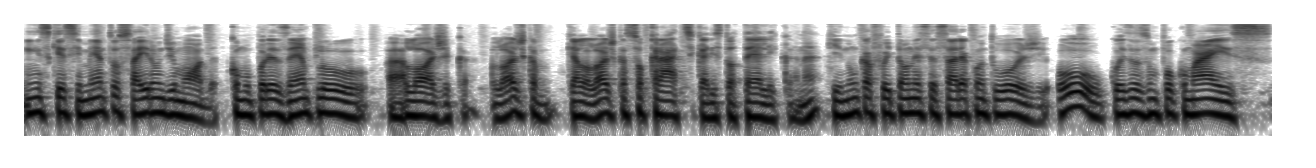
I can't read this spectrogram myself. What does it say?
em esquecimento ou saíram de moda. Como, por exemplo, a lógica. A lógica aquela lógica socrática, aristotélica, né? Que nunca foi tão necessária quanto hoje. Ou coisas um pouco mais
